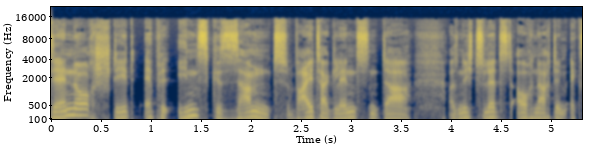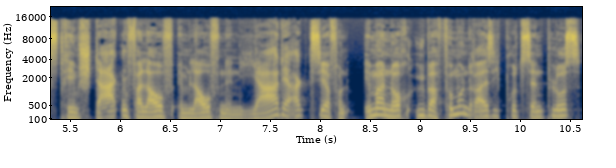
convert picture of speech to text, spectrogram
dennoch steht Apple insgesamt weiter glänzend da. Also nicht zuletzt auch nach dem extrem starken Verlauf im laufenden Jahr der Aktie von immer noch über 35% plus.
